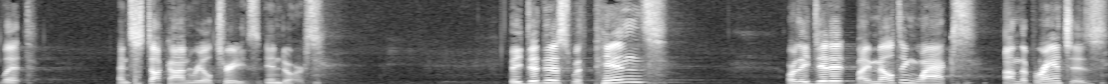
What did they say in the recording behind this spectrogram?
lit and stuck on real trees indoors. They did this with pins, or they did it by melting wax on the branches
